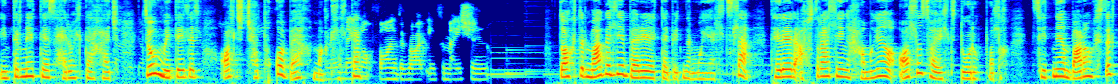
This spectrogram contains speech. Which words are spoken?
интернетээс хариултаа хааж зөв мэдээлэл олж чадахгүй байх магадлалтай. Доктор Магали Бариетай бид нар мөн ярилцлаа. Тэрээр Австралийн хамгийн олон соёлт дүүрэг болох Сиднейн баруун хэсэгт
